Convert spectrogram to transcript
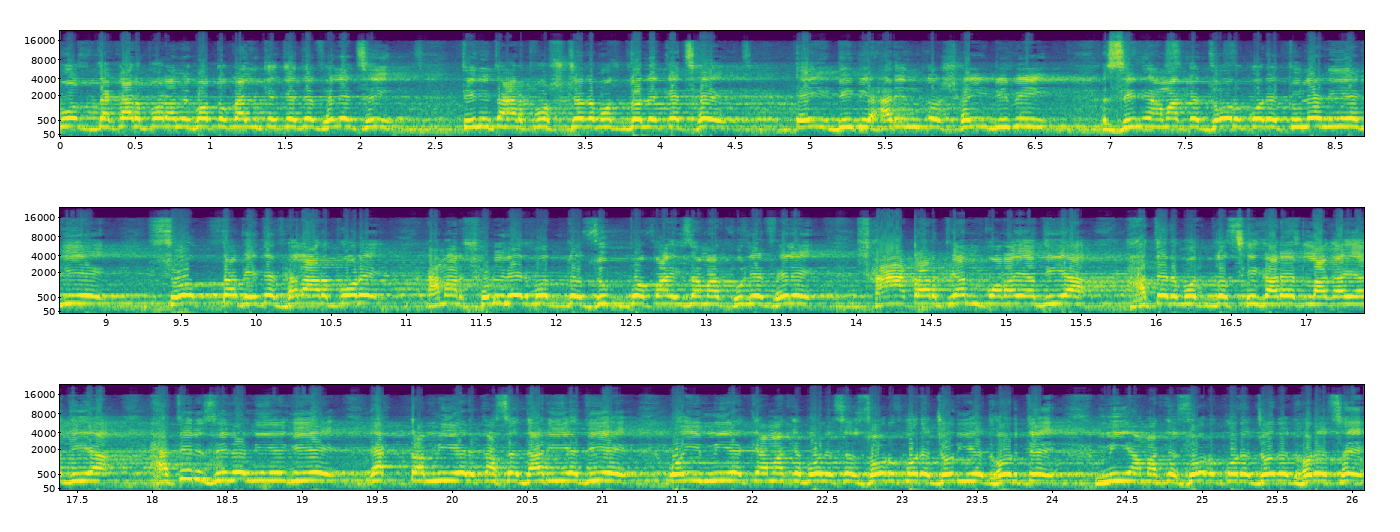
পোস্ট দেখার পর আমি গতকালকে কেঁদে ফেলেছি। তিনি তার পোস্টের মধ্যে লিখেছে, এই ডিবি হারিন তো সেই ডিবি যিনি আমাকে জোর করে তুলে নিয়ে গিয়ে চোখটা বেঁধে ফেলার পরে আমার শরীরের মধ্যে যুব্য পায়জামা খুলে ফেলে শার্ট আর প্যান্ট পরাইয়া দিয়া হাতের মধ্যে সিগারেট লাগাইয়া দিয়া হাতির ঝিলে নিয়ে গিয়ে একটা মেয়ের কাছে দাঁড়িয়ে দিয়ে ওই মেয়েকে আমাকে বলেছে, জোর করে জড়িয়ে ধরতে। মেয়ে আমাকে জোর করে জোরে ধরেছে,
